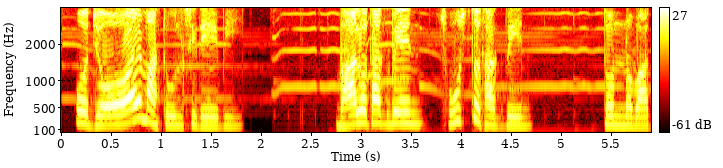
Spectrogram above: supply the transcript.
ও জয় মা তুলসী দেবী। ভালো থাকবেন, সুস্থ থাকবেন। ধন্যবাদ।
